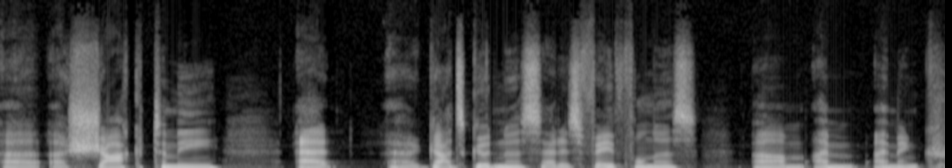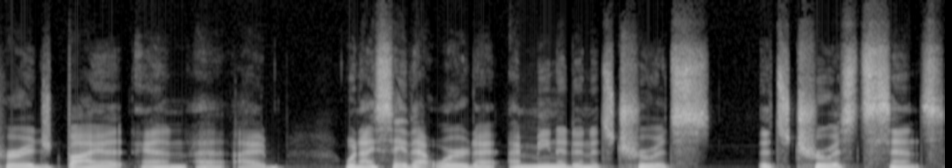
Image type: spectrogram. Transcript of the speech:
a, a shock to me at uh, God's goodness, at His faithfulness. Um, I'm I'm encouraged by it, and I, I when I say that word, I, I mean it in its truest its truest sense.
